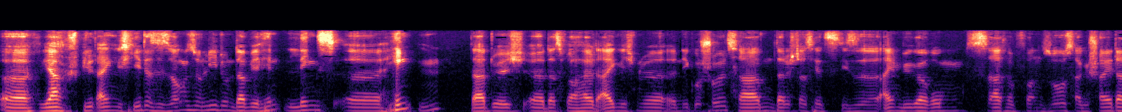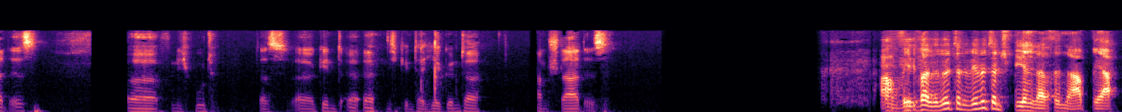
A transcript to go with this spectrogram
äh, ja, spielt eigentlich jede Saison solide und da wir hinten links äh, hinken, dadurch, äh, dass wir halt eigentlich nur äh, Nico Schulz haben, dadurch, dass jetzt diese Einbürgerungssache von Sosa gescheitert ist, äh, finde ich gut, dass äh, Gint, nicht Ginter, hier Günther am Start ist. Auf jeden Fall, denn, wer wird denn spielen lassen in der Abwehr,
